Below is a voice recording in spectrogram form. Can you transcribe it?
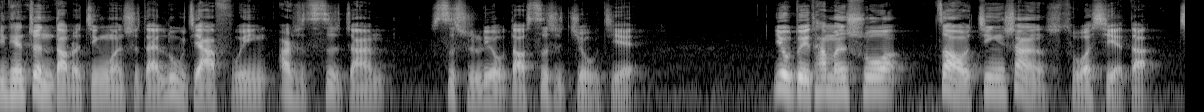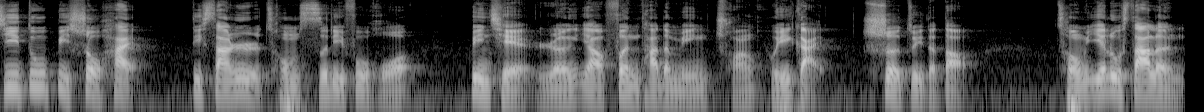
今天正道的经文是在路加福音二十四章四十六到四十九节，又对他们说：“照经上所写的，基督必受害，第三日从死里复活，并且人要奉他的名传悔改、赦罪的道，从耶路撒冷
